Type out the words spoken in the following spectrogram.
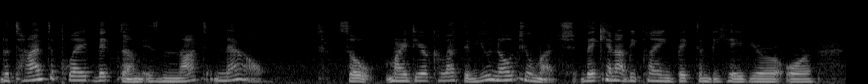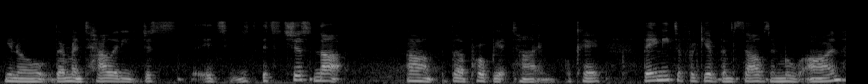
the time to play victim is not now so, my dear collective, you know too much. They cannot be playing victim behavior or, you know, their mentality just it's it's just not um, the appropriate time. Okay, they need to forgive themselves and move on,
